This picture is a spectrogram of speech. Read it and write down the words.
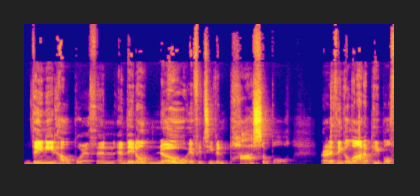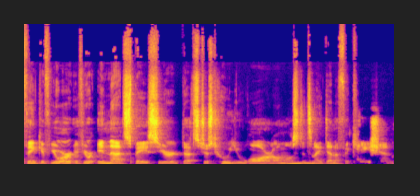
they need help with, and and they don't know if it's even possible. Right? I think a lot of people think if you're if you're in that space, you're that's just who you are. Almost, mm-hmm. it's an mm. identification.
